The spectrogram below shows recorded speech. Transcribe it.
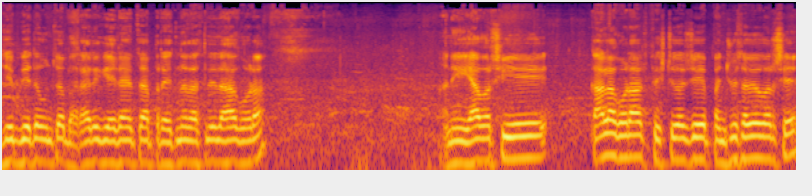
झेप घेतं उंच भरारी घेण्याचा प्रयत्न असलेला हा घोडा. आणि यावर्षी काला घोडा फेस्टिवलचे पंचवीसावे वर्ष आहे.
